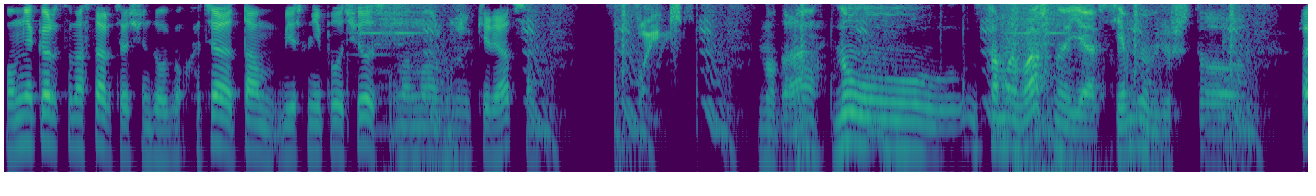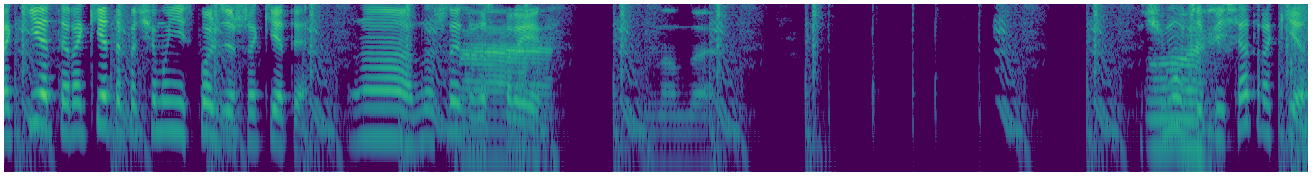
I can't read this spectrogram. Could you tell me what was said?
Он, мне кажется, на старте очень долго. Хотя там, если не получилось, ну, можно же киляться. Fight. Ну да. А. Ну, самое важное, я всем говорю, что... Ракеты, ракеты, почему не используешь ракеты? А, ну что это за стрейф? А, Ну да. Почему у Ой. тебя 50 ракет?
